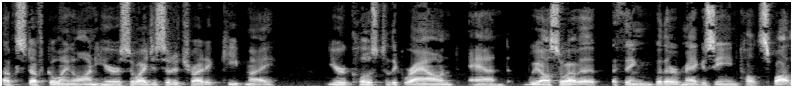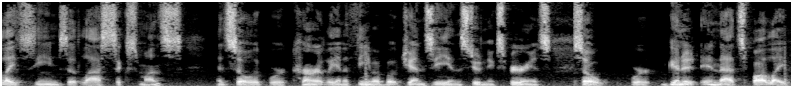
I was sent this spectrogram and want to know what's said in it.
of stuff going on here, so I just sort of try to keep my ear close to the ground. And we also have a, a thing with our magazine called Spotlight Themes that lasts six months. And so we're currently in a theme about Gen Z and the student experience. So we're going to, in that spotlight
